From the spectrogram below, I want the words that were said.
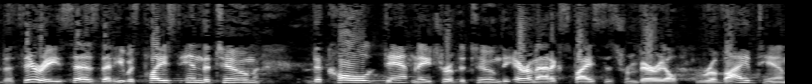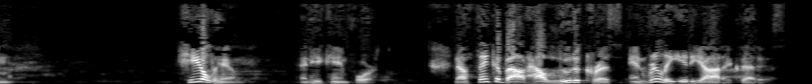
The theory says that he was placed in the tomb the cold, damp nature of the tomb, the aromatic spices from burial revived him, healed him, and he came forth. Now think about how ludicrous and really idiotic that is.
